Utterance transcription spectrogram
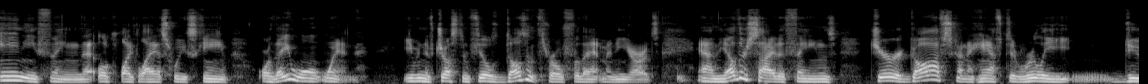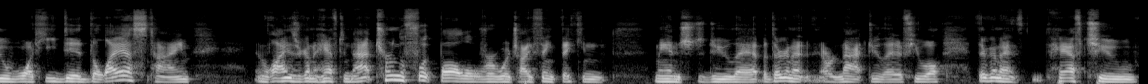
anything that looked like last week's game, or they won't win, even if Justin Fields doesn't throw for that many yards. And on the other side of things, Jared Goff's going to have to really do what he did the last time, and the Lions are going to have to not turn the football over, which I think they can manage to do that, but they're going to, or not do that, if you will. They're going to have to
